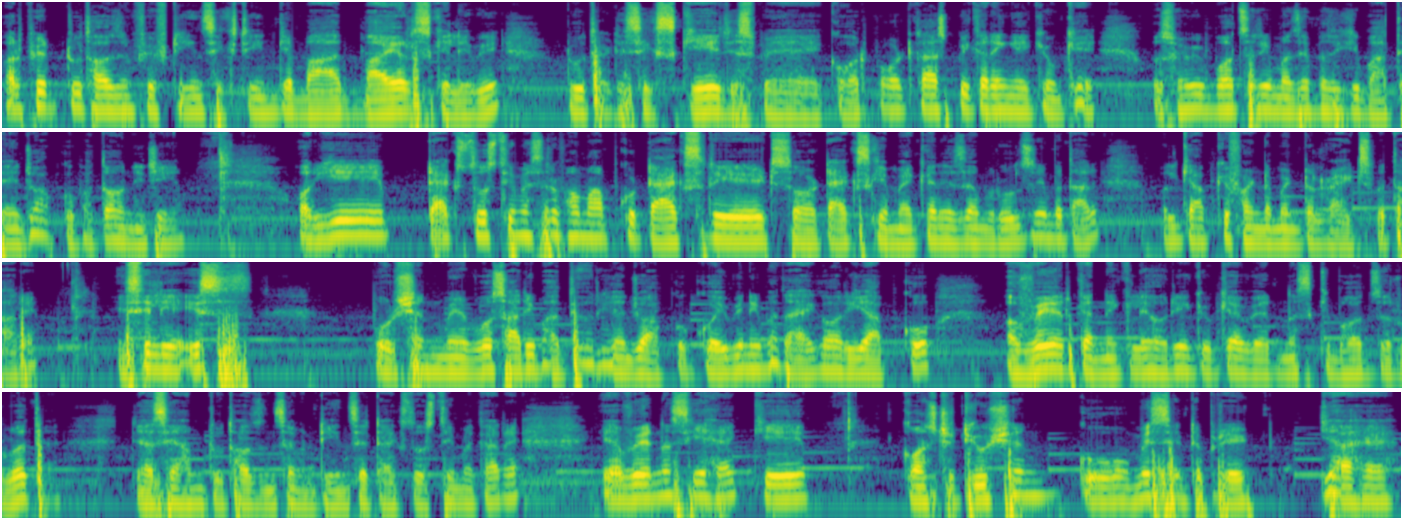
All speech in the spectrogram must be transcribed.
اور پھر ٹو تھاؤزنڈ ففٹین سکسٹین کے بعد بائرس کے لیے بھی ٹو تھرٹی سکس کے جس پہ ایک اور پوڈ کاسٹ بھی کریں گے، کیونکہ اس میں بھی بہت ساری مزے مزے کی باتیں ہیں جو آپ کو پتہ ہونی چاہیے۔ اور یہ ٹیکس دوستی میں صرف ہم آپ کو ٹیکس ریٹس اور ٹیکس کے میکانزم رولز نہیں بتا رہے، بلکہ آپ کے فنڈامنٹل رائٹس بتا رہے ہیں۔ اسی لیے اس پورشن میں وہ ساری باتیں ہو رہی ہیں جو آپ کو کوئی بھی نہیں بتائے گا اور یہ آپ کو اویئر کرنے کے لیے ہو رہی ہے کیونکہ اویئرنیس کی بہت ضرورت ہے۔ جیسے ہم 2017 سے ٹیکس دوستی میں کر رہے ہیں۔ یہ اویئرنیس یہ ہے کہ کانسٹیٹیوشن کو مس انٹرپریٹ کیا ہے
